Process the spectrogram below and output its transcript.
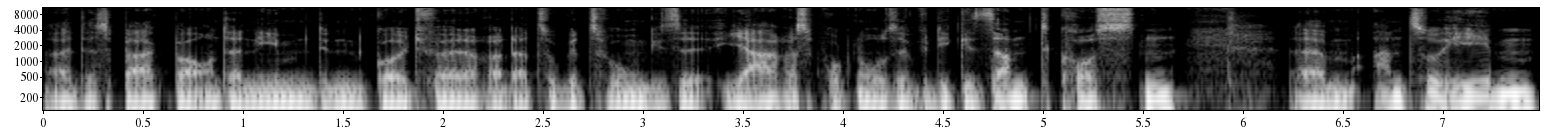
äh, das Bergbauunternehmen den Goldförderer dazu gezwungen, diese Jahresprognose für die Gesamtkosten ähm, anzuheben.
